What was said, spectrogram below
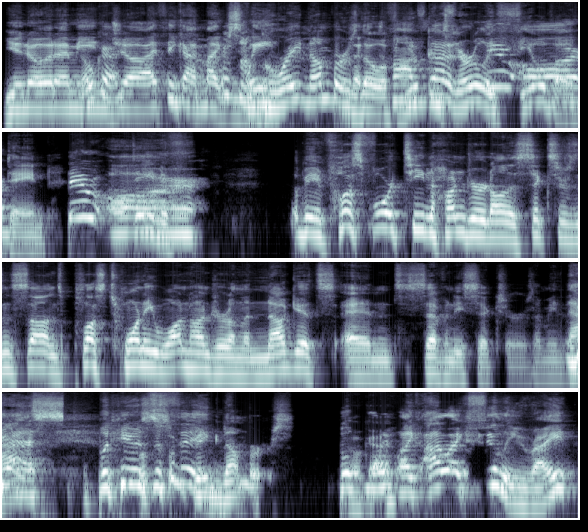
You know what I mean, okay. Joe? I think I might. There's some great numbers though. If you've got an early there feel are, though, Dane. There are. Dane, if, I mean, plus 1400 on the Sixers and Suns, plus 2100 on the Nuggets and 76ers. I mean, that's yes, but here's the thing big numbers. But okay. like I like Philly, right?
